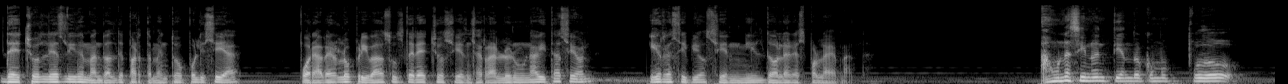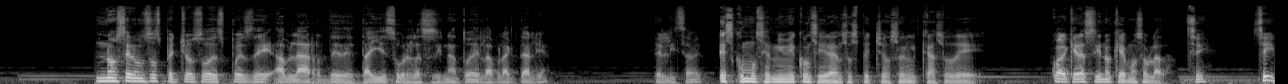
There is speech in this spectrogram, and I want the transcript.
De hecho, Leslie demandó al departamento de policía por haberlo privado de sus derechos y encerrarlo en una habitación y recibió 100 mil dólares por la demanda. Aún así no entiendo cómo pudo no ser un sospechoso después de hablar de detalles sobre el asesinato de la Black Dahlia. De Elizabeth. Es como si a mí me consideraran sospechoso en el caso de... Cualquier asesino que hemos hablado. Sí. Sí,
